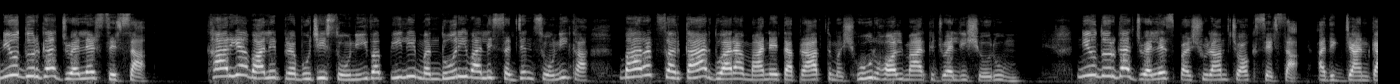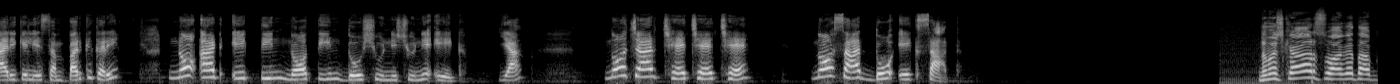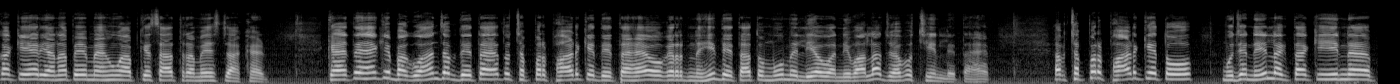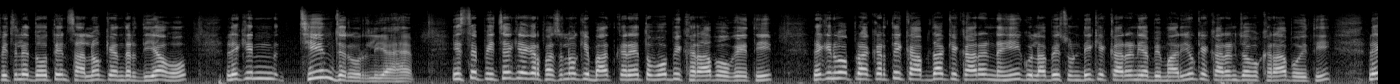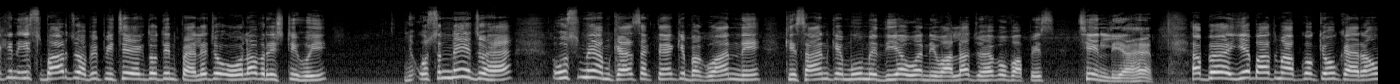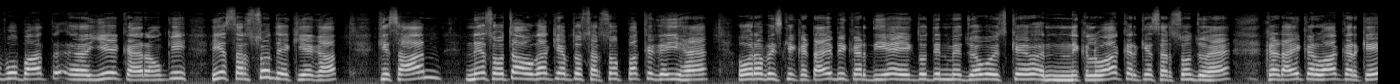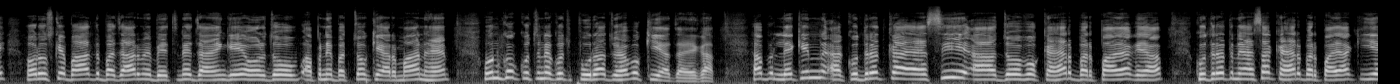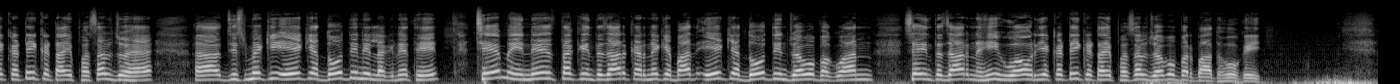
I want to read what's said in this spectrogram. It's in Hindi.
New Durga jeweller Sirsa. खारिया वाले प्रभुजी सोनी व पीली मंदोरी वाले सज्जन सोनी का भारत सरकार द्वारा मान्यता प्राप्त मशहूर hallmark jewellery showroom. New Durga jewellers Parshuram Chowk Sirsa. अधिक जानकारी के लिए संपर्क करें नौ आठ एक तीन नौ तीन दो शून्य शून्य एक या नौ चार छ छ छ नौ सात दो एक सात। नमस्कार, स्वागत आपका के हरियाणा पे। मैं हूँ आपके साथ रमेश जाखड़। कहते हैं कि भगवान जब देता है तो छप्पर फाड़ के देता है, और अगर नहीं देता तो मुँह में लिया हुआ निवाला जो है वो छीन लेता है। अब छप्पर फाड़ के तो मुझे नहीं लगता कि इन पिछले दो तीन सालों के अंदर दिया हो, लेकिन छीन ज़रूर लिया है। इससे पीछे की अगर फ़सलों की बात करें तो वो भी खराब हो गई थी। लेकिन वो प्राकृतिक आपदा के कारण नहीं, गुलाबी सुंडी के कारण या बीमारियों के कारण जो वो खराब हुई थी। लेकिन इस बार जो अभी पीछे एक दो दिन पहले जो ओलावृष्टि हुई, उसने जो है, उसमें हम कह सकते हैं कि भगवान ने किसान के मुँह में दिया हुआ निवाला जो है वो वापस छीन लिया है। अब ये बात मैं आपको क्यों कह रहा हूँ? वो बात ये कह रहा हूँ कि ये सरसों देखिएगा किसान ने सोचा होगा कि अब तो सरसों पक गई है और अब इसकी कटाई भी कर दी है। एक दो दिन में जो है वो इसके निकलवा करके सरसों जो है कटाई करवा करके और उसके बाद बाज़ार में बेचने जाएँगे और जो अपने बच्चों के अरमान हैं, उनको कुछ ना कुछ पूरा जो है वो किया जाएगा। अब लेकिन कुदरत का ऐसी जो वो कहर बरपाया गया, कुदरत ने ऐसा कहर बरपाया कि ये कटी कटाई फ़सल जो है जिसमें कि एक या दो दिन लगने थे छः महीने तक इंतज़ार करने के बाद एक या दो दिन जो है वो भगवान से इंतज़ार नहीं हुआ और ये कटी कटाई फ़सल जो है वो बर्बाद हो गई।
